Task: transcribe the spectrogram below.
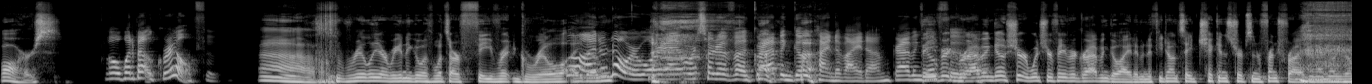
bars. Well, what about grill food? Ah, really? Are we going to go with what's our favorite grill Well, item? I don't know. Or, or, or sort of a grab and go kind of item. Grab and Favorite go food. grab and go? Sure. What's your favorite grab and go item? And if you don't say chicken strips and french fries, then I know you're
